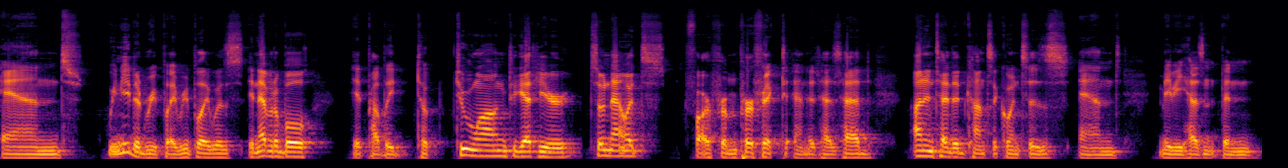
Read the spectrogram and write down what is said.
And we needed replay. Replay was inevitable. It probably took too long to get here. So now it's far from perfect and it has had unintended consequences and maybe hasn't been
